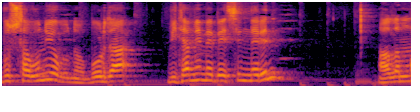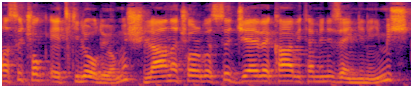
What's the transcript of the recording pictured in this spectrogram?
bu savunuyor bunu. Burada vitamin ve besinlerin alınması çok etkili oluyormuş. Lahana çorbası C ve K vitamini zenginiymiş.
